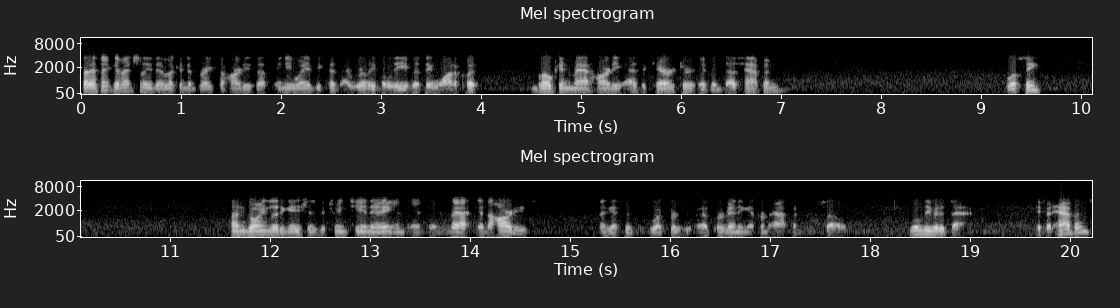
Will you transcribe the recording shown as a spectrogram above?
But I think eventually they're looking to break the Hardys up anyway because I really believe that they want to put broken Matt Hardy as a character if it does happen. we'll see. Ongoing litigations between TNA and, and, and Matt and the Hardys, I guess, is what pre- uh, preventing it from happening. So we'll leave it at that. If it happens,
